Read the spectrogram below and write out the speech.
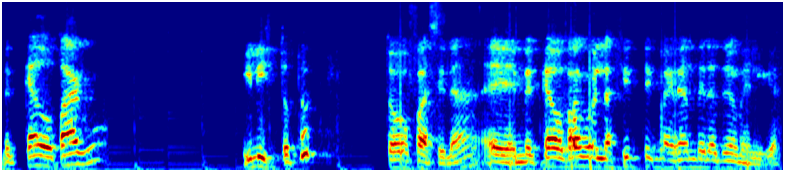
Mercado Pago, y listo. ¡pup! Todo fácil, ¿ah? Eh, Mercado Pago es la fintech más grande de Latinoamérica.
